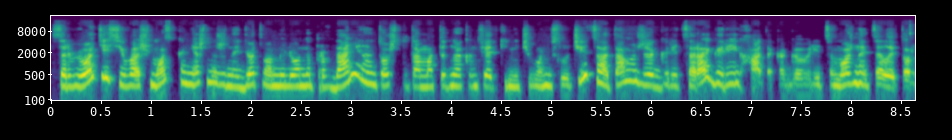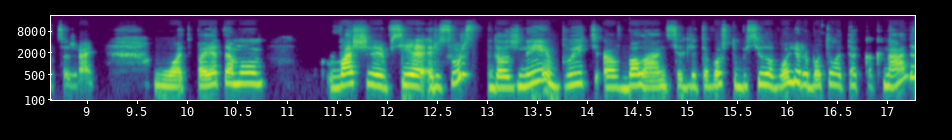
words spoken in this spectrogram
сорветесь, и ваш мозг, конечно же, найдет вам миллион оправданий на то, что там от одной конфетки ничего не случится, а там уже горит сарай, гори и хата, как говорится. Можно и целый торт сожрать. Вот, поэтому ваши все ресурсы должны быть а, в балансе для того, чтобы сила воли работала так, как надо.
